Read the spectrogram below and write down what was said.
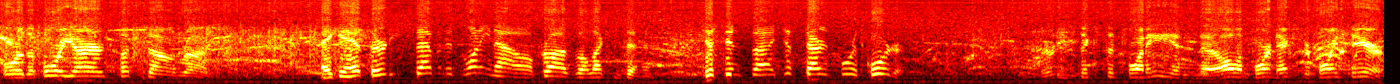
for the four-yard touchdown run. Making it 37 to 20 now, Croswell, Lexington. Just inside, just started fourth quarter. 36 to 20, and uh, all important extra points here.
